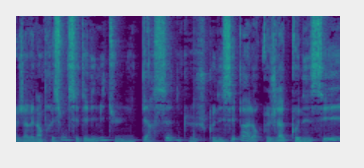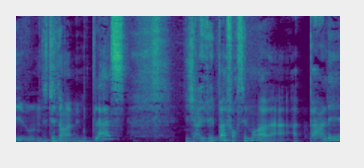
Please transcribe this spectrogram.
J'avais l'impression que c'était limite une personne que je connaissais pas alors que je la connaissais. On était dans la même classe. J'arrivais pas forcément à, parler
